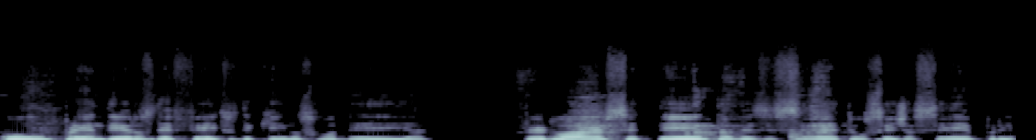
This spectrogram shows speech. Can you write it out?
Compreender os defeitos de quem nos rodeia, perdoar 70 vezes 7, ou seja, sempre,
